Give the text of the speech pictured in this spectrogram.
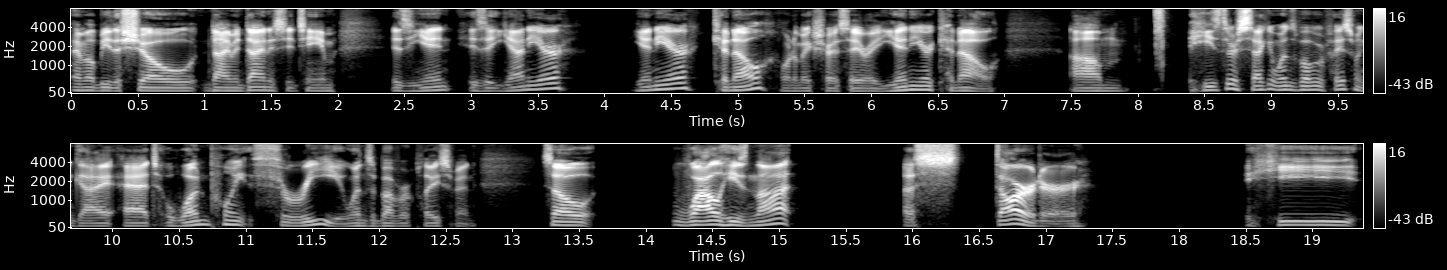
MLB The Show Diamond Dynasty team, is Yen, is it Yennier? Yennier Cano? I want to make sure I say right. Yennier Cano. Um, he's their second wins above replacement guy at 1.3 wins above replacement. So while he's not a starter, he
